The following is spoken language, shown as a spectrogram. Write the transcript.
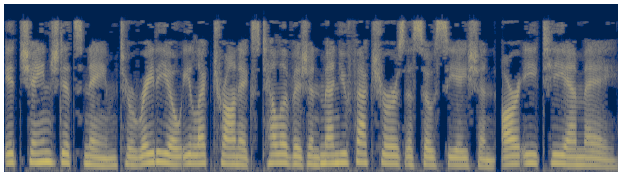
it changed its name to Radio Electronics Television Manufacturers Association (RETMA).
